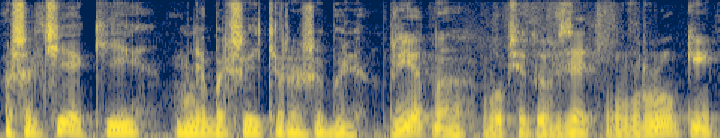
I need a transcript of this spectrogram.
Ашальчи Аки. У меня большие тиражи были. Приятно, вообще-то, взять в руки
